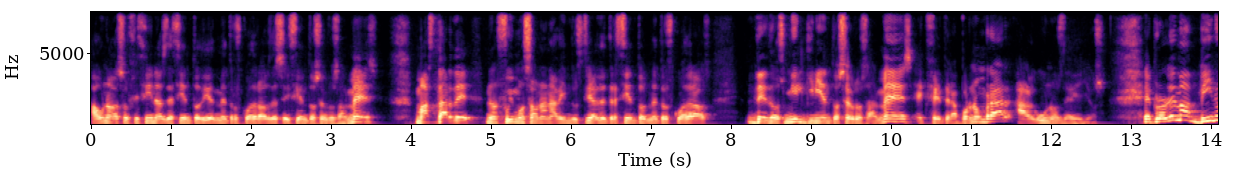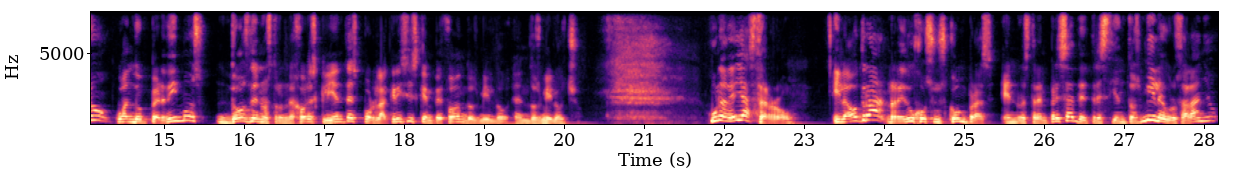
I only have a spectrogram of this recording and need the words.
a unas oficinas de 110 metros cuadrados de 600 euros al mes. Más tarde nos fuimos a una nave industrial de 300 metros cuadrados de 2.500 euros al mes, etcétera, por nombrar algunos de ellos. El problema vino cuando perdimos dos de nuestros mejores clientes por la crisis que empezó en, 2008. Una de ellas cerró y la otra redujo sus compras en nuestra empresa de 300.000 euros al año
